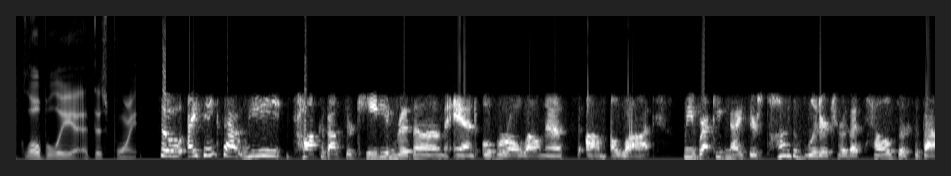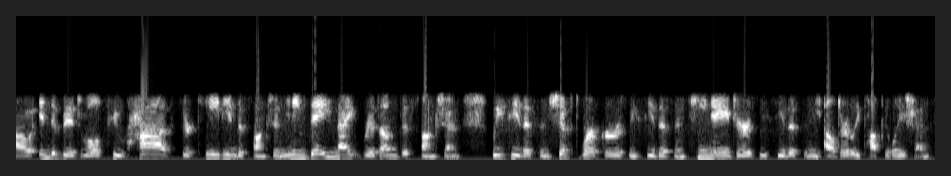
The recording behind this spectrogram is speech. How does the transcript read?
globally at this point? So, I think that we talk about circadian rhythm and overall wellness um, a lot we recognize there's tons of literature that tells us about individuals who have circadian dysfunction, meaning day night rhythm dysfunction. We see this in shift workers, we see this in teenagers, we see this in the elderly population.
